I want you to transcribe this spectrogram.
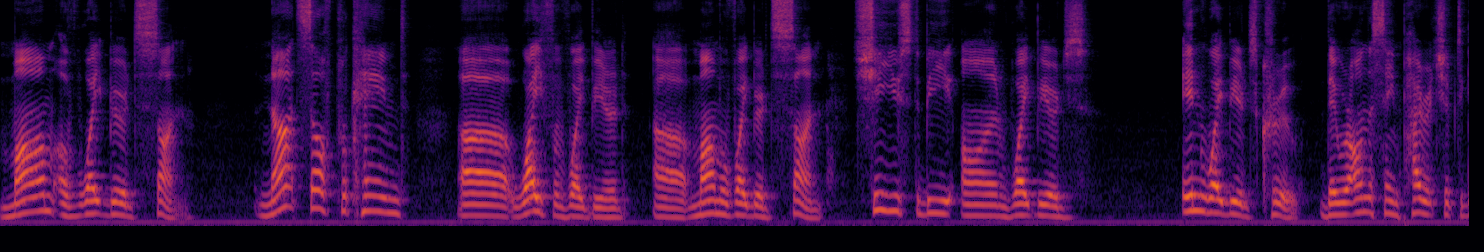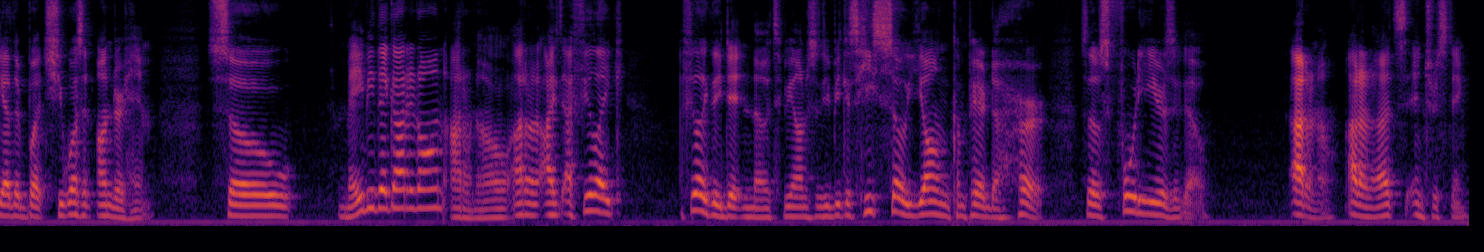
mom of Whitebeard's son, not self-proclaimed uh, wife of Whitebeard, uh, mom of Whitebeard's son, she used to be on Whitebeard's in Whitebeard's crew. They were on the same pirate ship together, but she wasn't under him. So maybe they got it on. I don't know. I don't. I, I feel like I feel like they didn't though, to be honest with you, because he's so young compared to her. So that was 40 years ago. I don't know. I don't know. That's interesting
